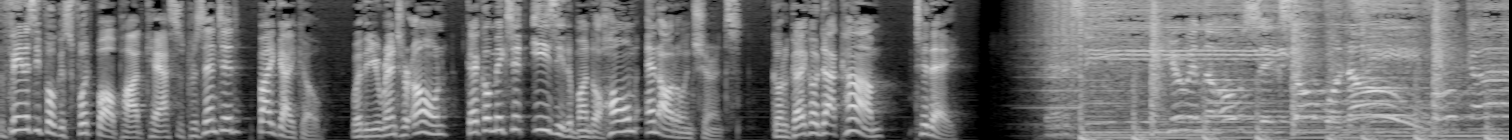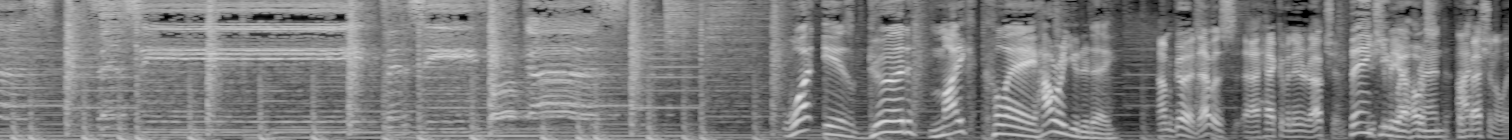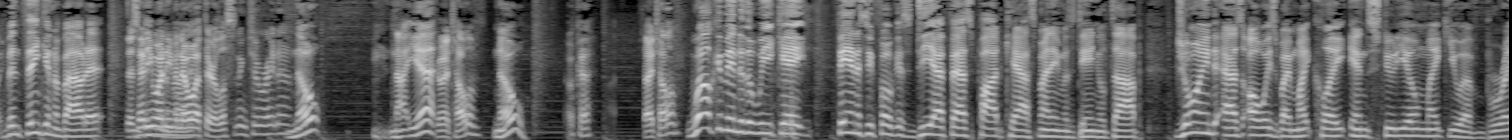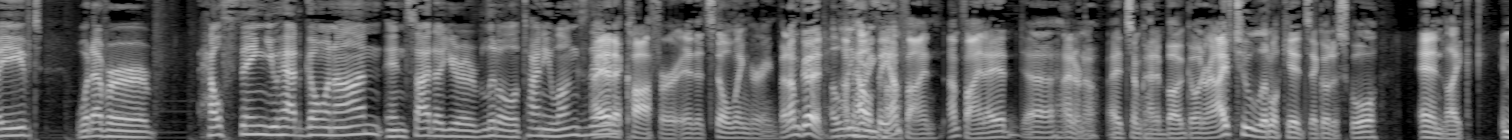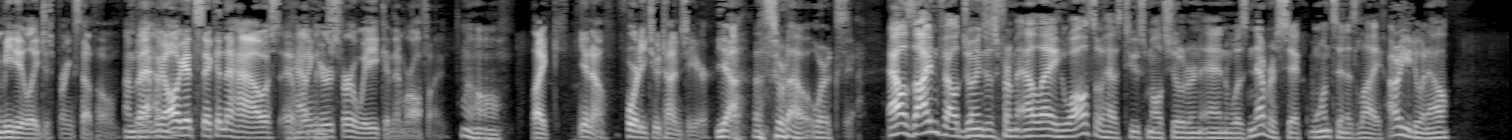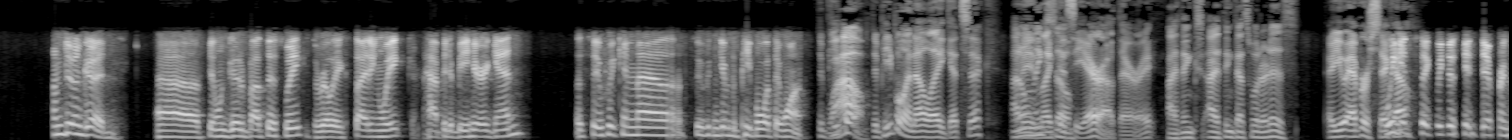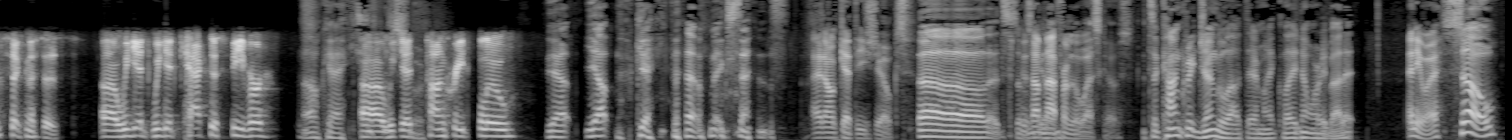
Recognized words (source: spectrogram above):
The Fantasy Focus Football Podcast is presented by Geico. Whether you rent or own, Geico makes it easy to bundle home and auto insurance. Go to geico.com today. Fantasy, you in the 06010. Focus. Fantasy, fantasy focus. What is good, Mike Clay? How are you today? I'm good. That was a heck of an introduction. Thank you, should be my a host friend. professionally. I've been thinking about it. Does Been anyone even know it. what they're listening to right now? Nope, not yet. You want to tell them? No. Okay. Should I tell them? Welcome into the Week Eight Fantasy Focus DFS podcast. My name is Daniel Dopp, joined as always by Mike Clay in studio. Mike, you have braved whatever health thing you had going on inside of your little tiny lungs there. I had a cough or and it's still lingering, but I'm good. A I'm healthy. cough. I'm fine. I'm fine. I had uh, I don't know. I had some kind of bug going around. I have two little kids that go to school and like immediately just bring stuff home. I'm So ba- then we I'm- all get sick in the house. It, happens. lingers for a week and then we're all fine. oh, Like you know, 42 times a year. yeah, that's sort of how it works. Yeah. Al Zeidenfeld joins us from LA, who also has two small children and was never sick once in his life. How are you doing, Al? I'm doing good. Uh, feeling good about this week. It's a really exciting week. I'm happy to be here again. Let's see if we can uh, let's see if we can give the people what they want. Do people, Wow. Do people in LA get sick? I don't mean, think like so. it's the air out there, right? I think I think that's what it is. Are you ever sick? we Al? get sick. We just get different sicknesses. Uh, we get we get cactus fever. Okay. Uh, we get concrete flu. Yep. Yep. Okay. That makes sense. I don't get these jokes Oh, that's so. because I'm not from the West Coast. It's a concrete jungle out there, Mike Clay. Don't worry about it. Anyway, So,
